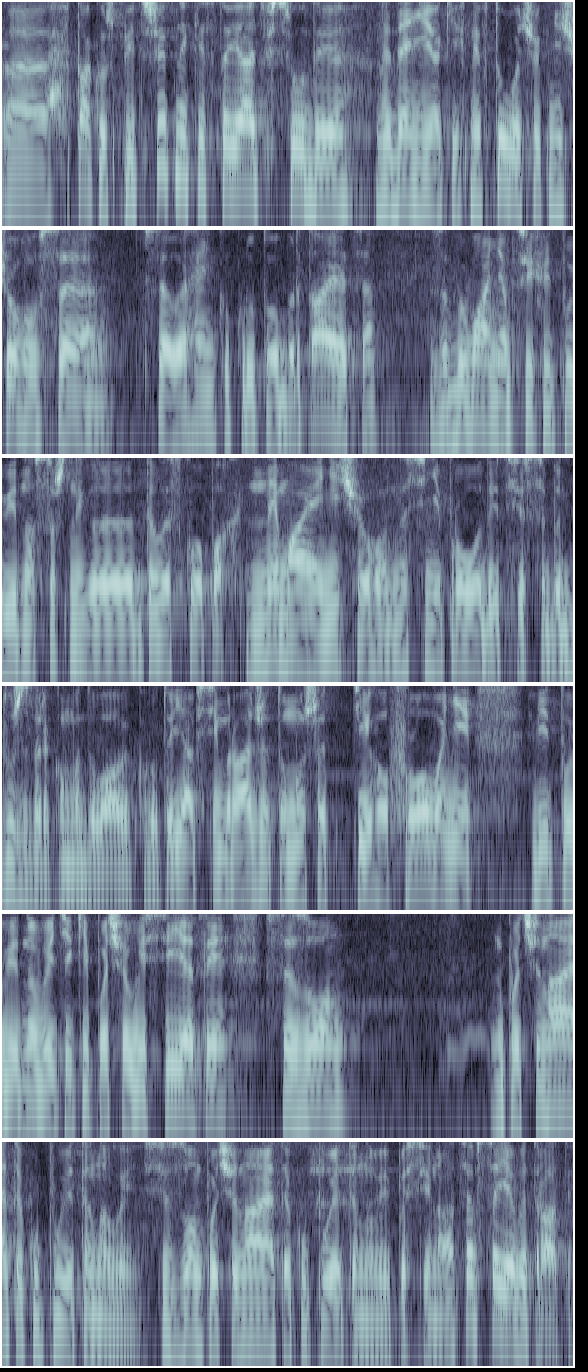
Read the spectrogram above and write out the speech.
Е, також підшипники стоять всюди, ніде ніяких не втулочок, нічого, все, все легенько, круто обертається. Забивання в цих відповідно сошних е, телескопах немає нічого. На проводи ці себе дуже зарекомендували круто. Я всім раджу, тому що ті гофровані, відповідно, ви тільки почали сіяти сезон, починаєте, купуєте новий. Сезон починаєте, купуєте новий постійно. А це все є витрати.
